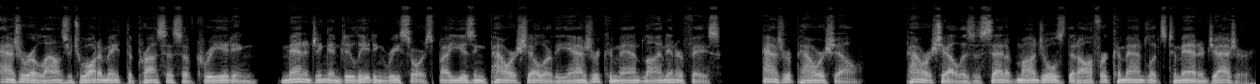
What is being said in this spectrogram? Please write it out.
Azure allows you to automate the process of creating, managing and deleting resource by using PowerShell or the Azure Command Line Interface. Azure PowerShell. PowerShell is a set of modules that offer commandlets to manage Azure.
